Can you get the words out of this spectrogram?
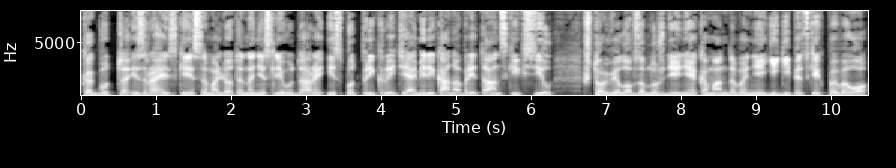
как будто израильские самолеты нанесли удары из-под прикрытия американо-британских сил, что ввело в заблуждение командование египетских ПВО,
